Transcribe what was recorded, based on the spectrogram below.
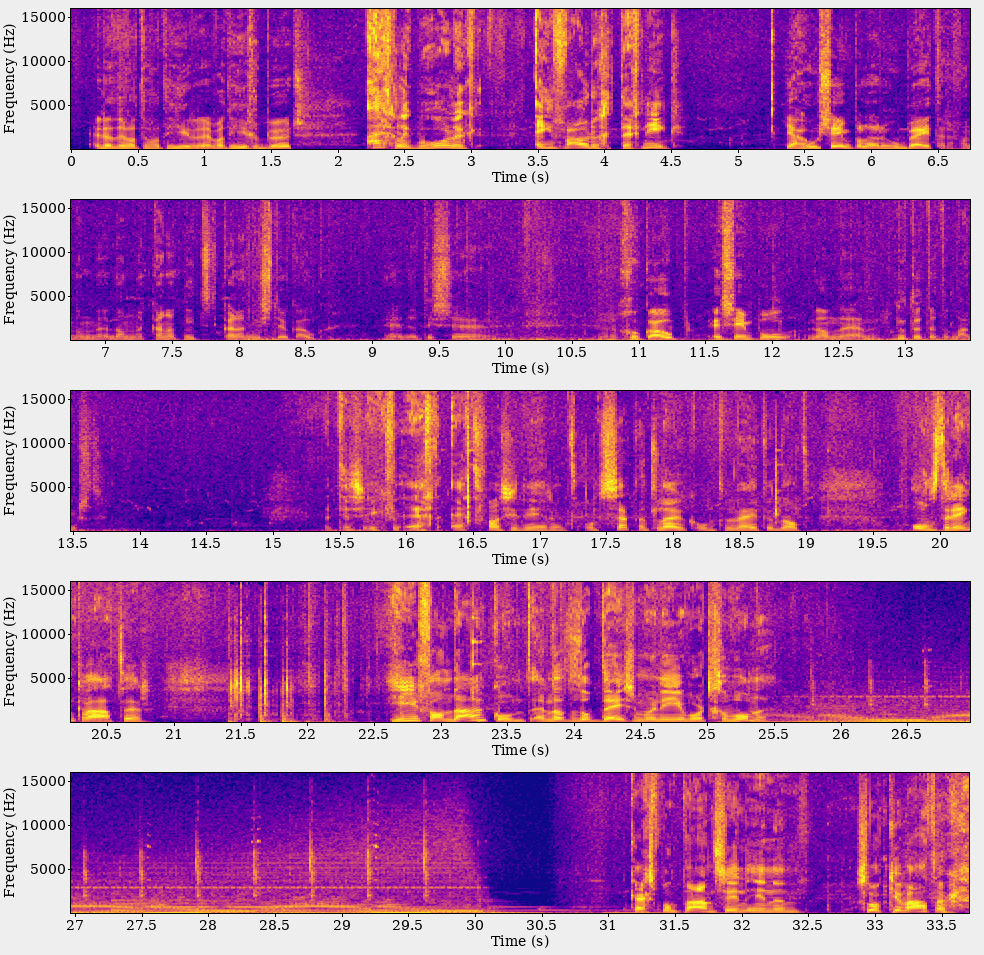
En dat is wat, wat, hier, wat hier gebeurt. Eigenlijk behoorlijk eenvoudige techniek. Ja, hoe simpeler, hoe beter. Want dan, dan kan, het niet, kan het niet stuk ook. He, dat is, uh, goedkoop en simpel, dan uh, doet het het het langst. Het is ik vind echt, echt fascinerend. Ontzettend leuk om te weten dat ons drinkwater hier vandaan komt en dat het op deze manier wordt gewonnen. Ik krijg spontaan zin in een slokje water.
